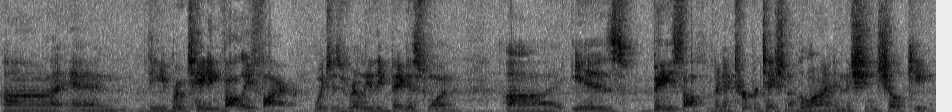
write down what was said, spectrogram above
And the rotating volley fire, which is really the biggest one, is based off of an interpretation of a line in the Shinshoki.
